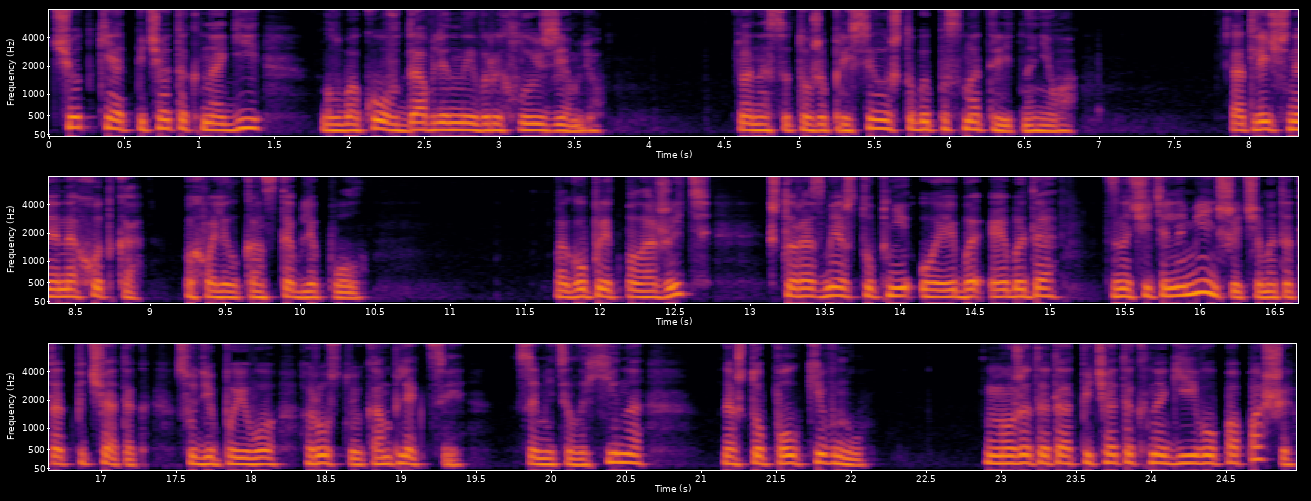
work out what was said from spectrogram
четкий отпечаток ноги, глубоко вдавленный в рыхлую землю. Ванесса присела, чтобы посмотреть на него. «Отличная находка», — похвалил констебля Пол. «Могу предположить, что размер ступни у Эйба Эбеда значительно меньше, чем этот отпечаток, судя по его росту и комплекции», — заметила Хина, на что Пол кивнул. «Может, это отпечаток ноги его папаши?»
